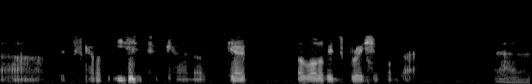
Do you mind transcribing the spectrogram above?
uh, it's kind of easy to kind of get a lot of inspiration from that. Uh,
